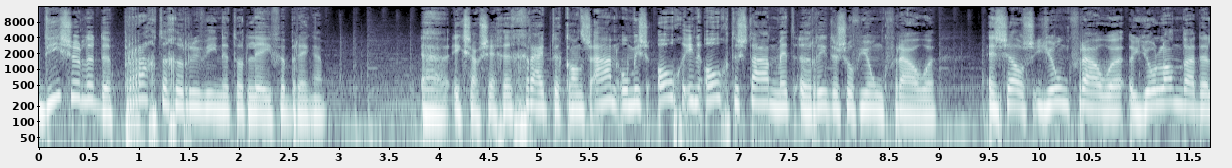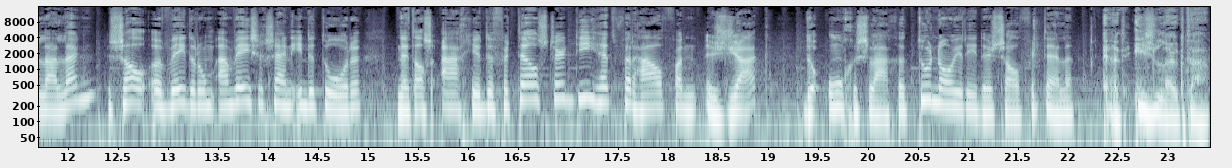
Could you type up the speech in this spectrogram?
die zullen de prachtige ruïne tot leven brengen. Uh, ik zou zeggen, grijp de kans aan om eens oog in oog te staan met ridders of jonkvrouwen. En zelfs jonkvrouwen Jolanda de Lalang zal wederom aanwezig zijn in de toren. Net als Aagje de Vertelster die het verhaal van Jacques, de ongeslagen toernooiridder, zal vertellen. En het is leuk daar.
